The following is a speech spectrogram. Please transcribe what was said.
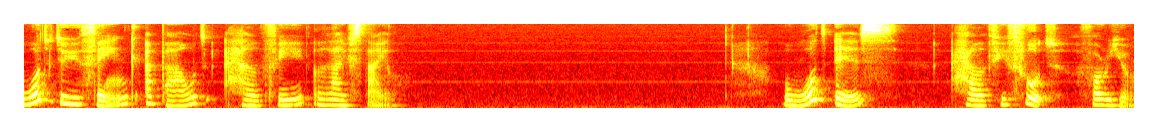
What do you think about healthy lifestyle? What is healthy food for you?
